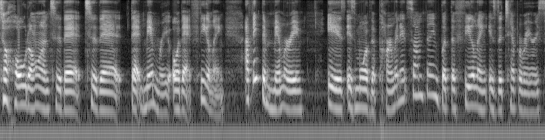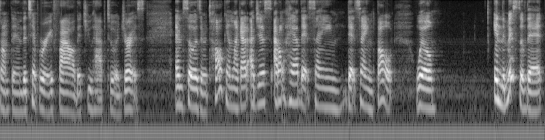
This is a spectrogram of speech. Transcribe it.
to hold on to that to that that memory or that feeling. I think the memory is is more of the permanent something, but the feeling is the temporary something, the temporary file that you have to address. And so as they're talking, like I, I just I don't have that same that same thought. Well, in the midst of that,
